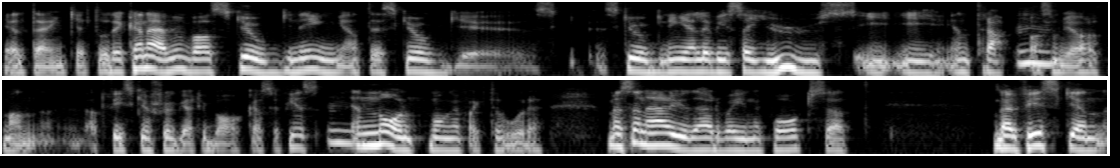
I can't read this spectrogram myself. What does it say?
Helt enkelt. Och det kan även vara skuggning, att det är skugg, eh, sk- skuggning eller vissa ljus i, i en trappa Mm. som gör att, man, att fisken skuggar tillbaka. Så det finns Mm. enormt många faktorer. Men sen är det ju där du var inne på också att när fisken,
